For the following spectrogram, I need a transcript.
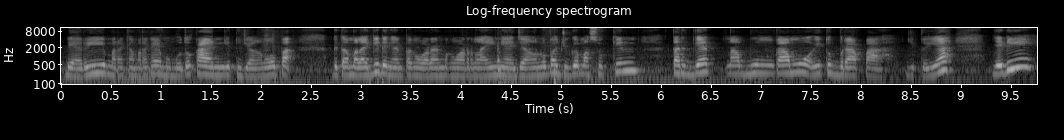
dari mereka-mereka yang membutuhkan gitu. Jangan lupa ditambah lagi dengan pengeluaran-pengeluaran lainnya. Jangan lupa juga masukin target nabung kamu itu berapa gitu ya. Jadi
